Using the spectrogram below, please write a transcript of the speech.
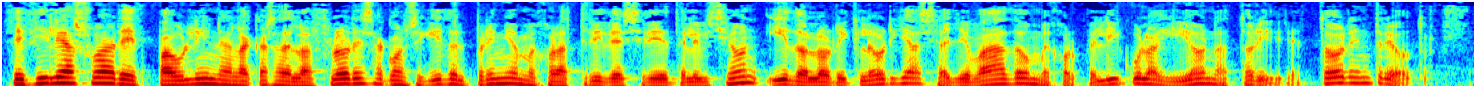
Cecilia Suárez, Paulina en La Casa de las Flores, ha conseguido el premio a mejor actriz de serie de televisión y Dolor y Gloria se ha llevado mejor película, guion, actor y director, entre otros.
